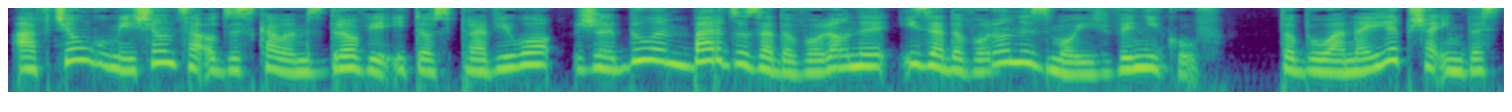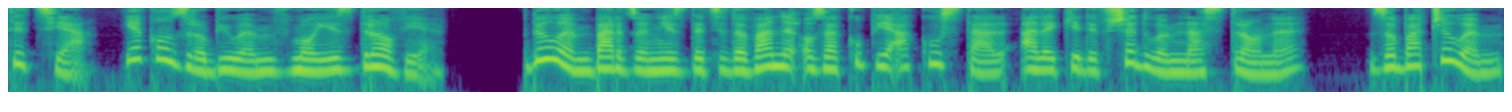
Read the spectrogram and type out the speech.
a w ciągu miesiąca odzyskałem zdrowie i to sprawiło, że byłem bardzo zadowolony i zadowolony z moich wyników. To była najlepsza inwestycja, jaką zrobiłem w moje zdrowie. Byłem bardzo niezdecydowany o zakupie Akustal, ale kiedy wszedłem na stronę, zobaczyłem,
